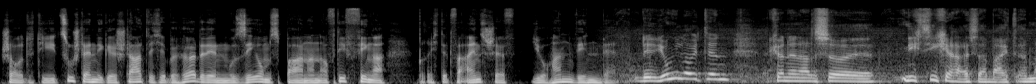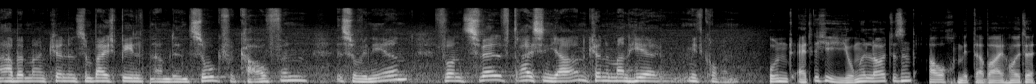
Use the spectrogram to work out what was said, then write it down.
schaut die zuständige staatliche Behörde den Museumsbahnern auf die Finger, berichtet Vereinschef Johann Winberg. Die jungen Leute können also äh, nicht Sicherheitsarbeit, ähm, aber man können zum Beispiel am den Zug verkaufen, Souveniren. Von 12, 13 Jahren können man hier mitkommen. Und etliche junge Leute sind auch mit dabei heute.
